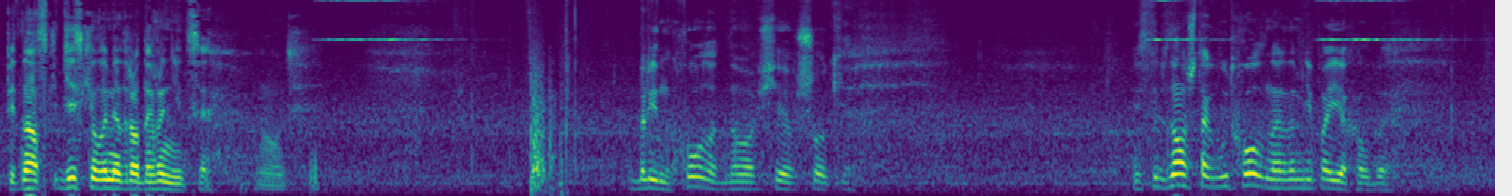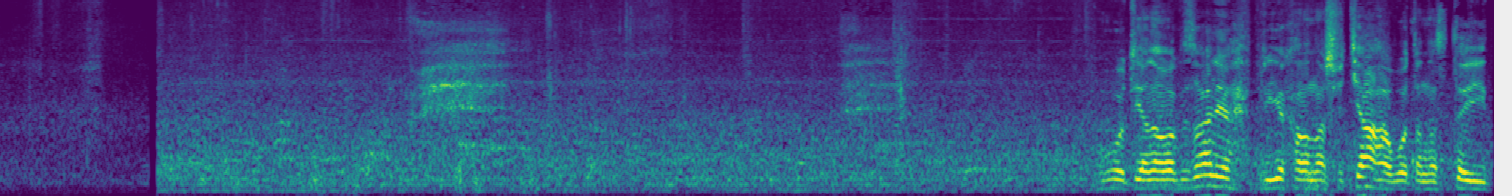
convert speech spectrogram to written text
15, 10 километров до границы. Вот. Блин, холодно вообще в шоке. Если бы знал, что так будет холодно, наверное, не поехал бы. Вот я на вокзале, приехала наша тяга, вот она стоит.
